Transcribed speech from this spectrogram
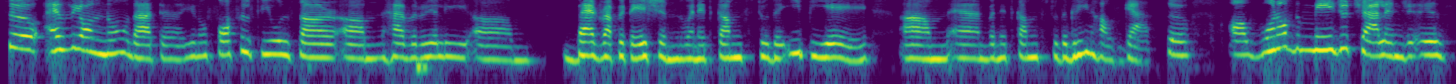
So, as we all know, that uh, you know, fossil fuels are um, have a really um, bad reputation when it comes to the EPA um, and when it comes to the greenhouse gas. So, uh, one of the major challenge is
